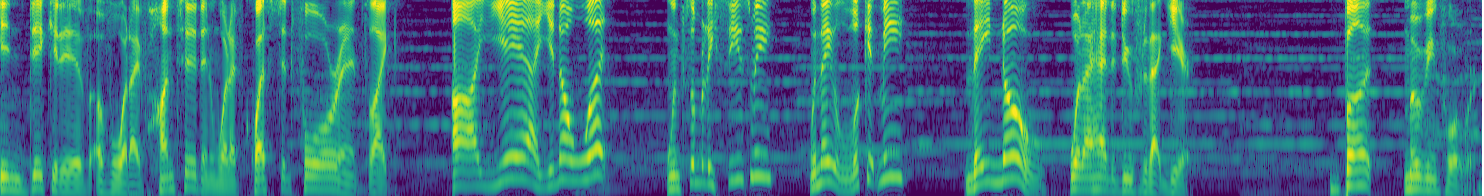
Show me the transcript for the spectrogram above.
indicative of what I've hunted and what I've quested for and it's like uh, yeah, you know what? When somebody sees me, when they look at me, They know what I had to do for that gear. But moving forward,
